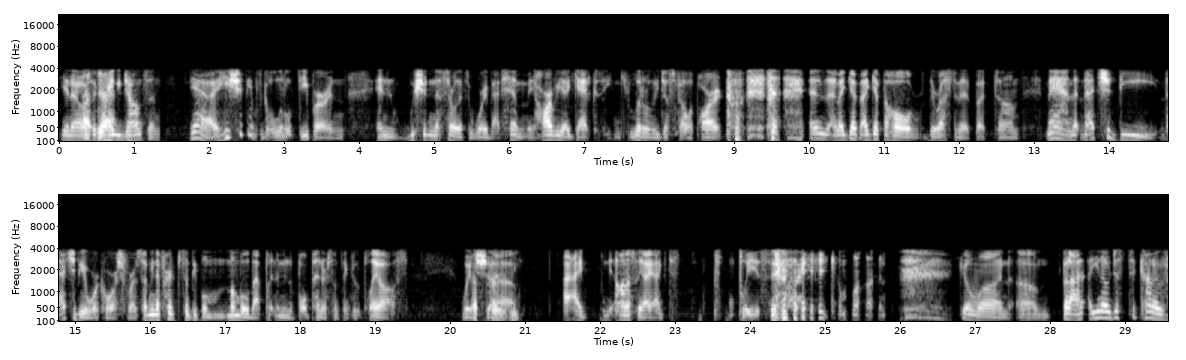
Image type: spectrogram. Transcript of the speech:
You know, it's Uh, like yeah. Randy Johnson. Yeah, he should be able to go a little deeper, and and we shouldn't necessarily have to worry about him. I mean, Harvey, I get because he, he literally just fell apart, and and I get I get the whole the rest of it, but um man, that that should be that should be a workhorse for us. I mean, I've heard some people mumble about putting him in the bullpen or something for the playoffs, which uh, I, I honestly I, I just please come on, come on. Um, but I you know just to kind of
